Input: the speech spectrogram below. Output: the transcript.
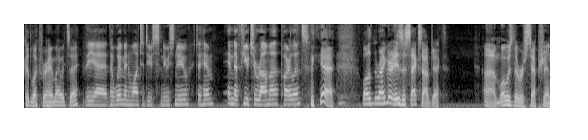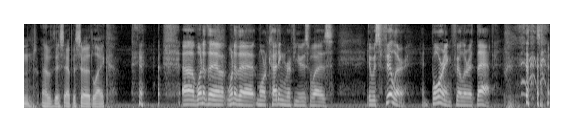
good look for him, I would say. The uh, the women want to do snoo snoo to him in the Futurama parlance. yeah. Well, Riker is a sex object. Um, what was the reception of this episode like? Uh, one of the one of the more cutting reviews was, it was filler and boring filler at that.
